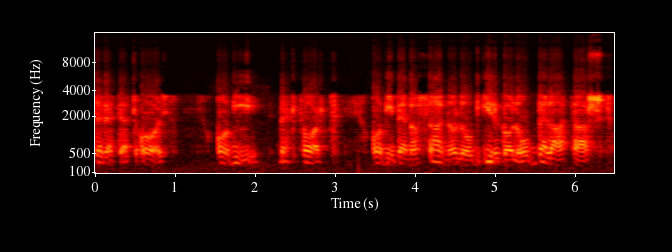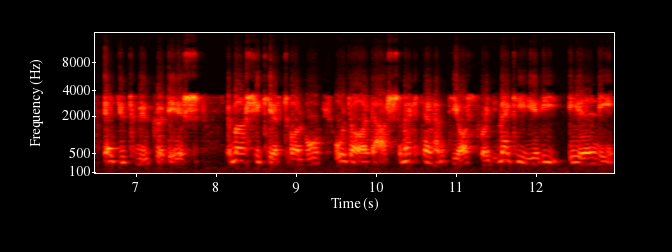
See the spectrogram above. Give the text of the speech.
szeretet az, ami megtart amiben a szánalom, irgalom, belátás, együttműködés, másikért való odaadás megteremti azt, hogy megéri élni,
